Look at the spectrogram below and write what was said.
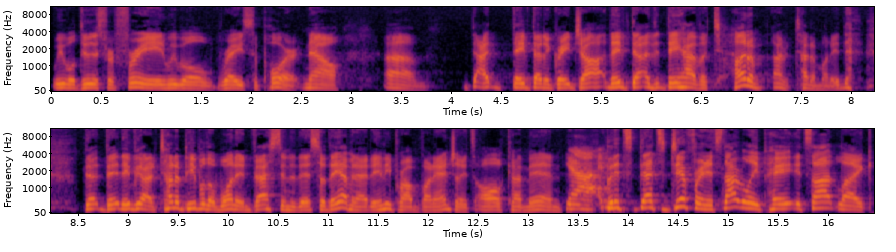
we will do this for free, and we will raise support. Now. Um, they've done a great job. They've done, they have a ton of a ton of money. they, have got a ton of people that want to invest into this, so they haven't had any problem financially. It's all come in. Yeah, but it's that's different. It's not really pay. It's not like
